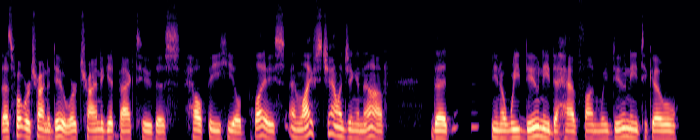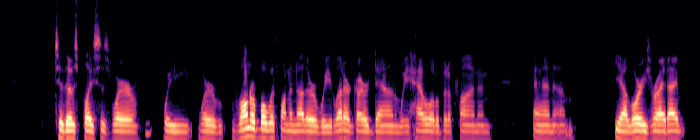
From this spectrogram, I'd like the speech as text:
That's what we're trying to do. We're trying to get back to this healthy, healed place. And life's challenging enough that, you know, we do need to have fun. We do need to go to those places where we we're vulnerable with one another. We let our guard down. We have a little bit of fun, and and um, yeah, Lori's right. I'm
